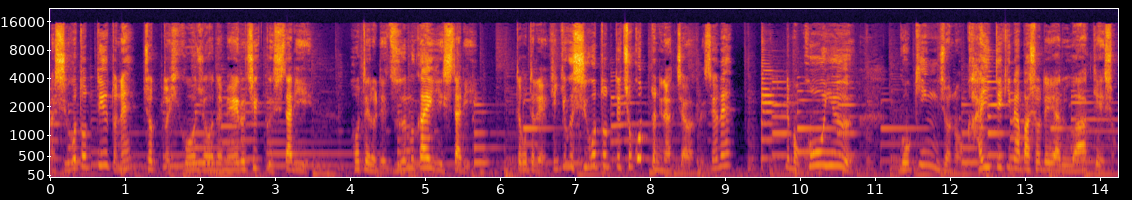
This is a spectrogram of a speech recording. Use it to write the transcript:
ま、仕事っていうとねちょっと飛行場でメールチェックしたりホテルでズーム会議したりってことで結局仕事ってちょこっとになっちゃうわけですよね。でもこういうご近所の快適な場所でやるワーケーション、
